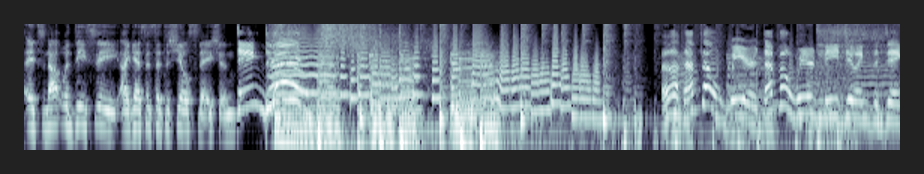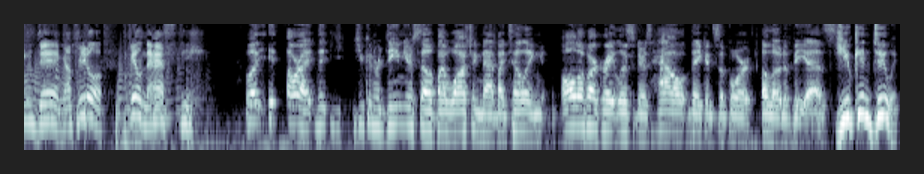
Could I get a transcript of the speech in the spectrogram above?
it's not with DC. I guess it's at the shill station. Ding ding! Ugh, that felt weird. That felt weird. Me doing the ding ding. I feel feel nasty. Well, it, all right. That y- you can redeem yourself by watching that by telling all of our great listeners how they can support a load of BS. You can do it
